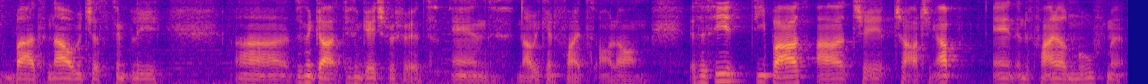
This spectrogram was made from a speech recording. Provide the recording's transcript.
but now we just simply uh, disengaged with it and now we can fight along. As you see, the bars are ch charging up and in the final movement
